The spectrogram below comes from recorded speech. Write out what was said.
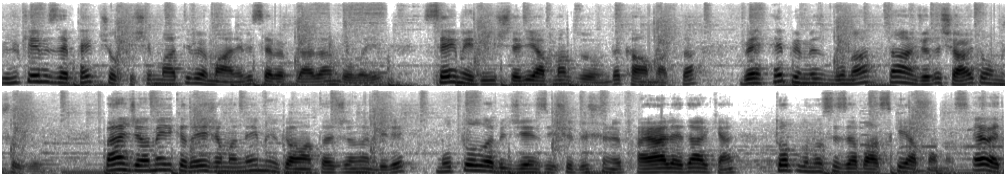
Ülkemizde pek çok kişi maddi ve manevi sebeplerden dolayı sevmediği işleri yapmak zorunda kalmakta ve hepimiz buna daha önce de şahit olmuş oluyoruz. Bence Amerika'da yaşamanın en büyük avantajlarından biri mutlu olabileceğiniz işi düşünüp hayal ederken toplumun size baskı yapmaması. Evet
